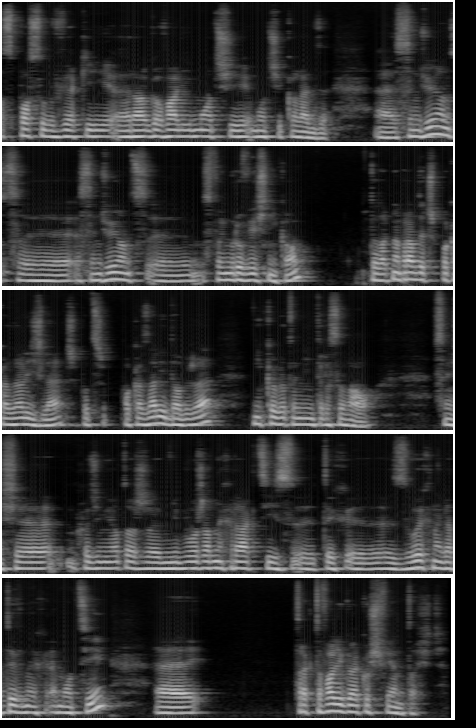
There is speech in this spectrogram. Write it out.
o sposób, w jaki reagowali młodsi, młodsi koledzy. E, sędziując, e, sędziując e, swoim rówieśnikom, to tak naprawdę, czy pokazali źle, czy pokazali dobrze, nikogo to nie interesowało. W sensie chodzi mi o to, że nie było żadnych reakcji z tych złych, negatywnych emocji. Traktowali go jako świętość.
